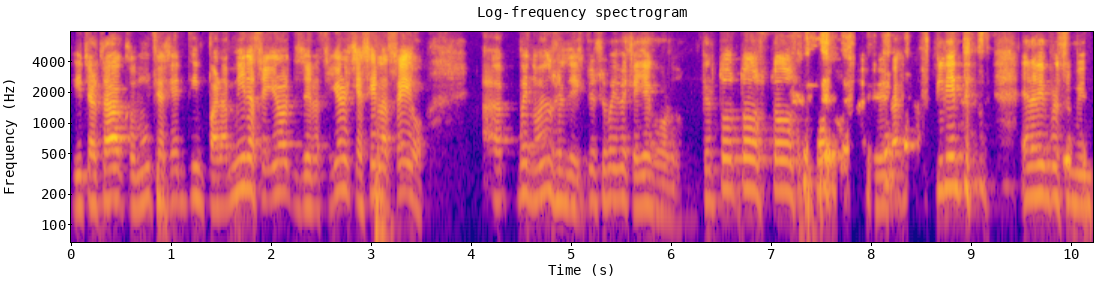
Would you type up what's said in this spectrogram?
y trataba con mucha gente. Y para mí, la señora, desde la señora que hacía el aseo, ah, bueno, menos el director, ese güey me caía gordo, pero todo- todos, todos, todos eh, los clientes eran bien presumidos.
